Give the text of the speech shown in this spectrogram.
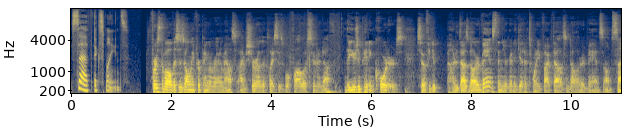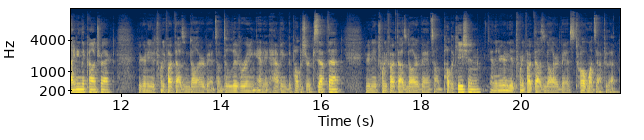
Seth explains. First of all, this is only for Penguin Random House. I'm sure other places will follow soon enough. They're usually paid in quarters. So if you get $100,000 advance, then you're going to get a $25,000 advance on signing the contract. You're going to need a $25,000 advance on delivering and having the publisher accept that. You're going to need a $25,000 advance on publication, and then you're going to get a $25,000 advance 12 months after that.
